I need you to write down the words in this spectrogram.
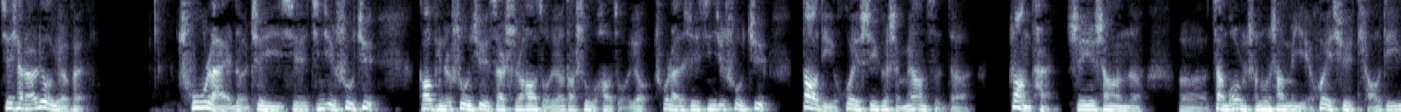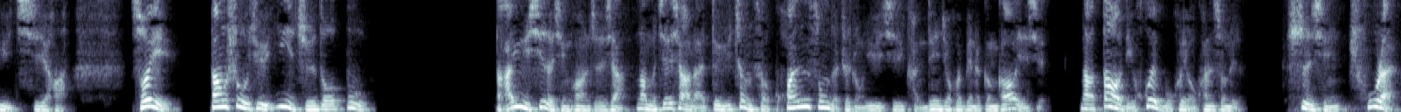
接下来六月份出来的这一些经济数据，高频的数据，在十号左右到十五号左右出来的这些经济数据。到底会是一个什么样子的状态？实际上呢，呃，在某种程度上面也会去调低预期哈。所以，当数据一直都不达预期的情况之下，那么接下来对于政策宽松的这种预期肯定就会变得更高一些。那到底会不会有宽松的事情出来？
